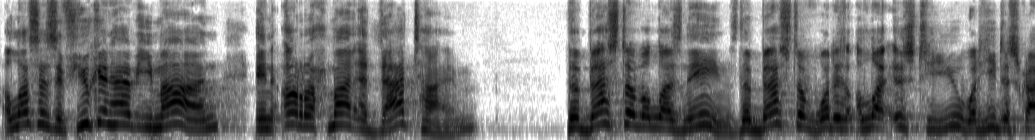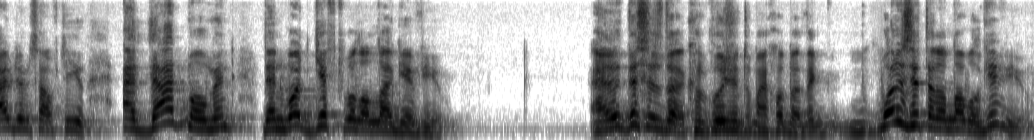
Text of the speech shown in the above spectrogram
Allah says if you can have Iman in Ar-Rahman at that time, the best of Allah's names, the best of what is Allah is to you, what He described Himself to you, at that moment, then what gift will Allah give you? And this is the conclusion to my khutbah. Like, what is it that Allah will give you?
